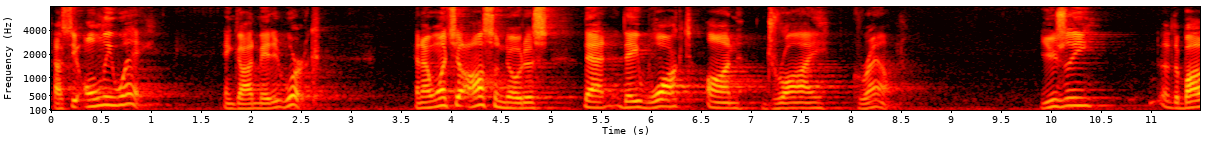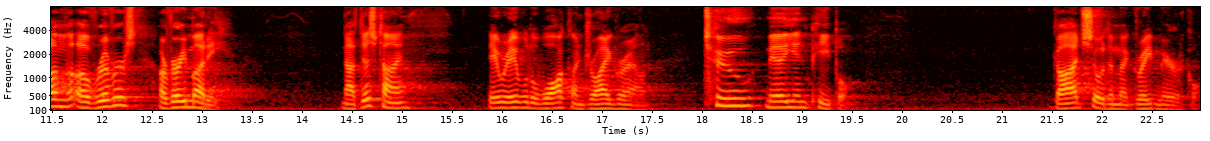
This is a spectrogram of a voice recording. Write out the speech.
That's the only way. And God made it work. And I want you to also notice that they walked on dry ground. Usually, the bottom of rivers are very muddy. Not this time. They were able to walk on dry ground. Two million people. God showed them a great miracle,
